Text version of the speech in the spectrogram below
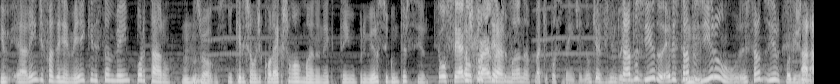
E além de fazer remake, eles também portaram Uhum. os jogos. O que eles chamam de Collection of Mana, né? Que tem o primeiro, o segundo e o terceiro. Trouxeram Acho o que é o Trials of. Mana aqui pro ocidente, ele não tinha vindo Traduzido, eles traduziram, eles traduziram. ainda. Original. A,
